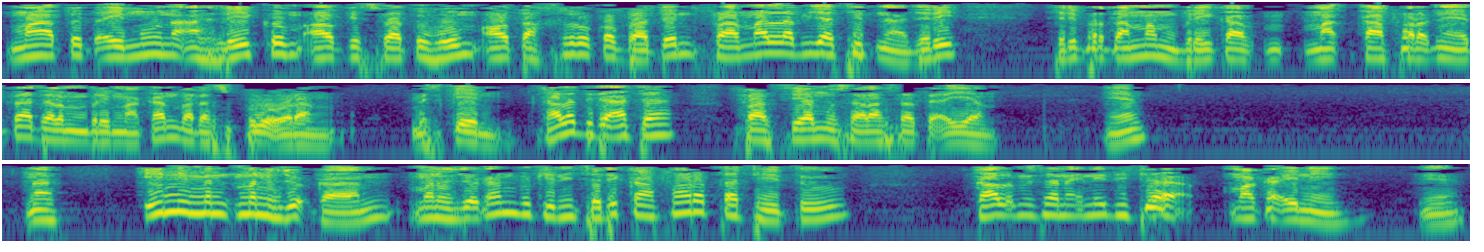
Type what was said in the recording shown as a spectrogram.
Ma tut'imuna ahlikum au kiswatuhum au takhru qabatin famalam yajidna. Jadi jadi pertama memberi kafaratnya itu adalah memberi makan pada 10 orang miskin. Kalau tidak ada, fasyamu salah satu ayam. Ya. Nah, ini menunjukkan menunjukkan begini. Jadi kafarat tadi itu kalau misalnya ini tidak, maka ini ya.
